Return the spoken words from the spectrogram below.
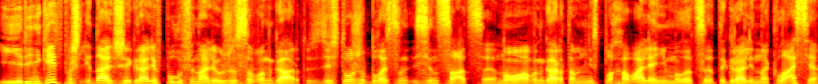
и Ренегейт пошли дальше, играли в полуфинале уже с Авангар. То есть здесь тоже была сенсация. Но Авангар там не сплоховали, они молодцы, отыграли на классе,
